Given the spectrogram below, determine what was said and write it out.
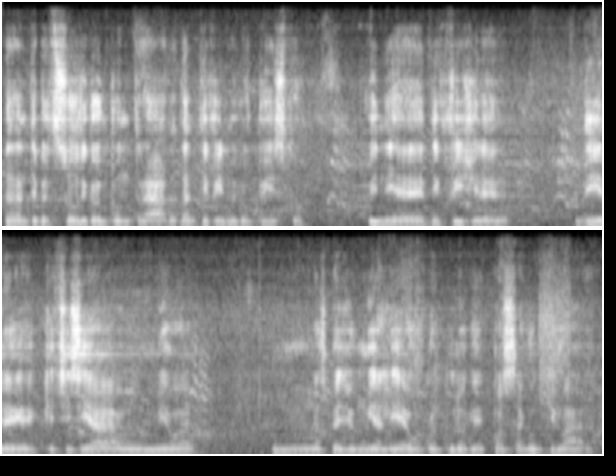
da tante persone che ho incontrato, tanti film che ho visto. Quindi è difficile dire che ci sia un mio, una specie di un mio allievo, qualcuno che possa continuare.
